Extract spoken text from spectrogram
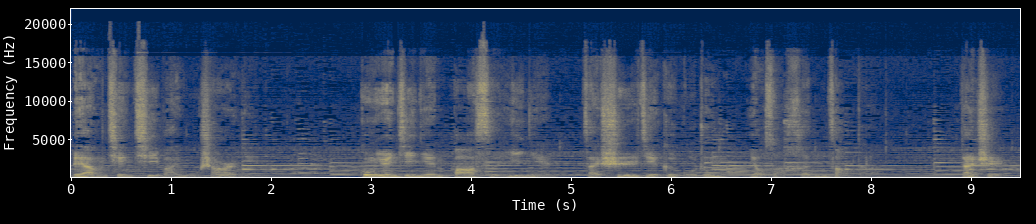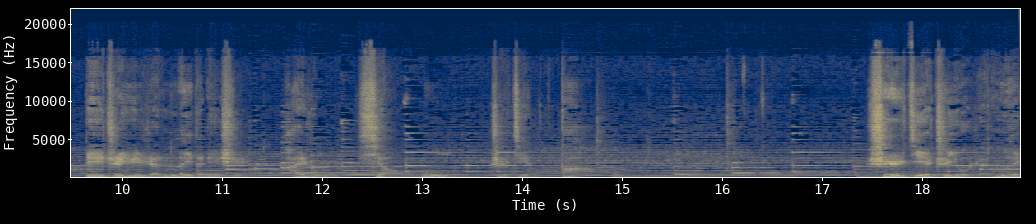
两千七百五十二年，公元纪年八四一年，在世界各国中要算很早的了。但是比之于人类的历史，还如小巫之见大巫。世界之有人类，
